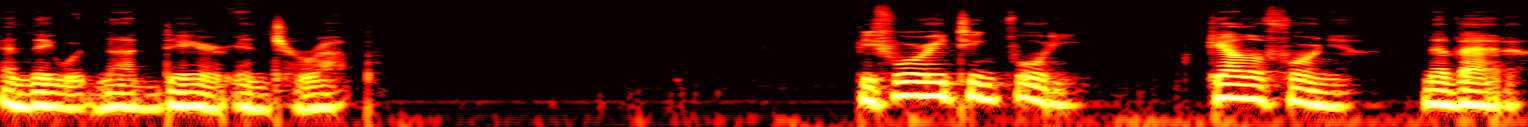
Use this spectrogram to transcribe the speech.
and they would not dare interrupt. Before 1840, California, Nevada,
